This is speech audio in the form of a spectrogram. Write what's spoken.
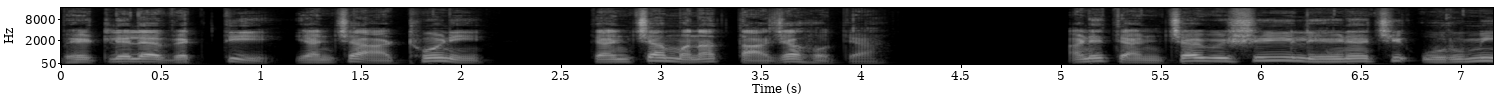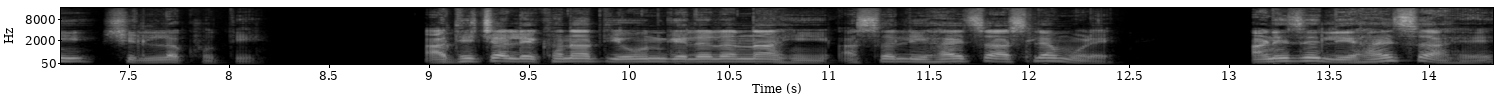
भेटलेल्या व्यक्ती यांच्या आठवणी त्यांच्या मनात ताज्या होत्या आणि त्यांच्याविषयी लिहिण्याची उर्मी शिल्लक होती. आधीच्या लेखनात येऊन गेलेलं नाही असं लिहायचं असल्यामुळे आणि जे लिहायचं आहे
